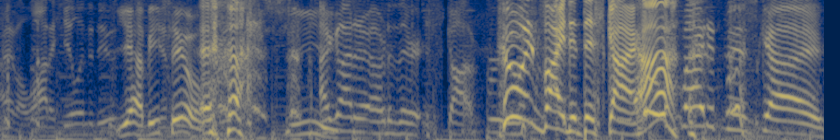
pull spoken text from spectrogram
I have a lot of healing to do. Yeah, me Give too. I got it out of there scot free. Who invited this guy, huh? Who invited this guy?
